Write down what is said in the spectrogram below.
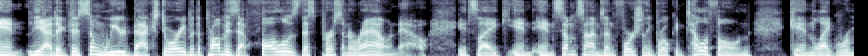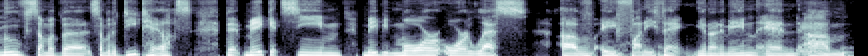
And yeah there, there's some weird backstory but the problem is that follows this person around now. It's like and and sometimes unfortunately broken telephone can like remove some of the some of the details that make it seem maybe more or less of a funny thing you know what i mean? And um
